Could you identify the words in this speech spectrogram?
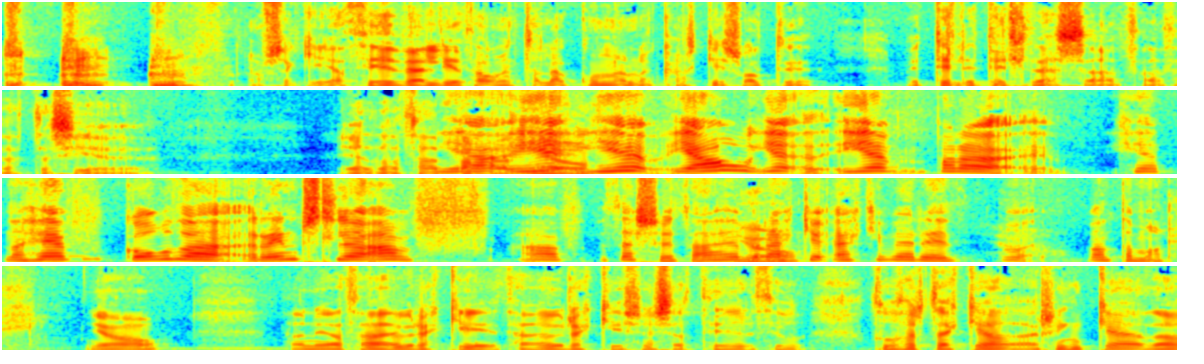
Afsaki, já þið veljið þá vintalega kúnana kannski svolítið með tillit til þess að, að þetta sé eða það já, bara ég, ég, já ég, ég bara hérna, hef góða reynslu af, af þessu, það hefur Já. ekki, ekki verið vandamál já, þannig að það hefur ekki það hefur ekki, sagt, þið, þú, þú þarft ekki að ringja eða,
